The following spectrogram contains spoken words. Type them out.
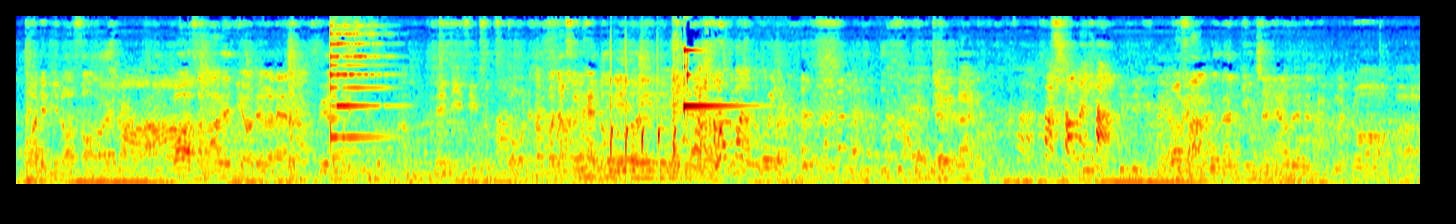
เพราะว่าเดี๋ยวมีรอสองอ๋อก็สามารถไปพรีออเดอร์กันได้นะครับเสื้อดีสีสุดครับในดีสีสุดโตนะครับก็จะขึ้นให้ตรงนี้ตรงนี้ตรงนี้คุยขายเจอได้นะครับค่ะ ฝากช่องหน่อยค่ะ ก็ฝากโบนันยิมชาแนลด้วยนะครับ แล้วก็เอ่อ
